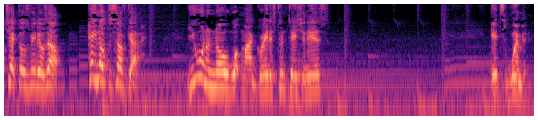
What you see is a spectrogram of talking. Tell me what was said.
check those videos out. Hey, note to self guy. You want to know what my greatest temptation is? It's women.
